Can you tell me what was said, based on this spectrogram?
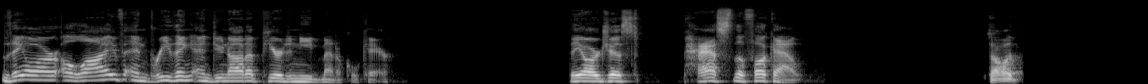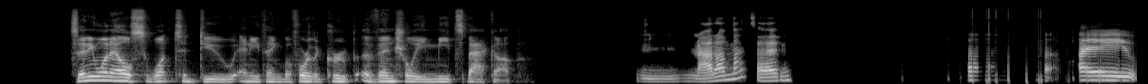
They are alive and breathing and do not appear to need medical care. They are just pass the fuck out. Solid. Does anyone else want to do anything before the group eventually meets back up? Mm, Not on my side. Um, I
